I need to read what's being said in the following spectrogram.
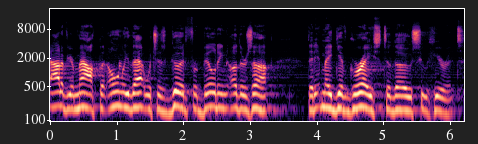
out of your mouth, but only that which is good for building others up, that it may give grace to those who hear it.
